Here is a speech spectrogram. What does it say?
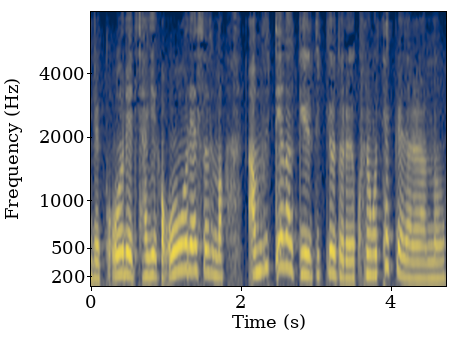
이렇게 오래 자기가 오래 써서 막 아무리 때가 끼어들어요. 그런 거 택배 달라면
